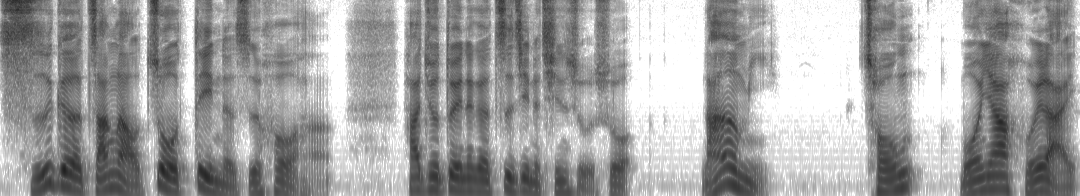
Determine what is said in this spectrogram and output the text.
十个长老坐定了之后，哈，他就对那个致敬的亲属说：“南二米从摩押回来，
